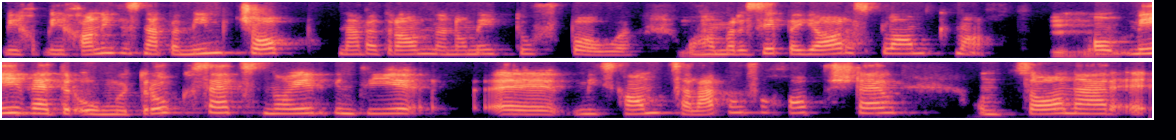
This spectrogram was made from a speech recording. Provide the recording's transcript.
wie, wie kann ich das neben meinem Job nebendran noch mit aufbauen. Und mhm. haben wir einen Sieben-Jahresplan gemacht. Mhm. Und mich weder unter Druck setzt, noch irgendwie äh, mein ganzes Leben auf den Kopf stellt. Und so dann, äh,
